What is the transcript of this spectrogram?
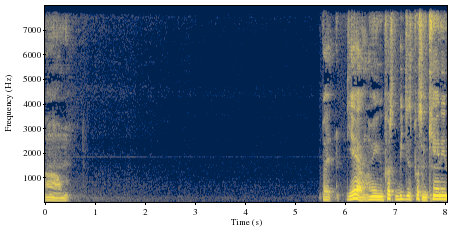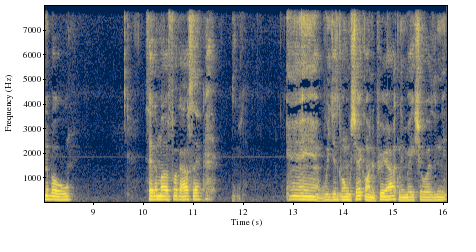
Um, but yeah, I mean, we, put, we just put some candy in the bowl. Set the motherfucker outside and we just gonna check on it periodically, make sure it.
